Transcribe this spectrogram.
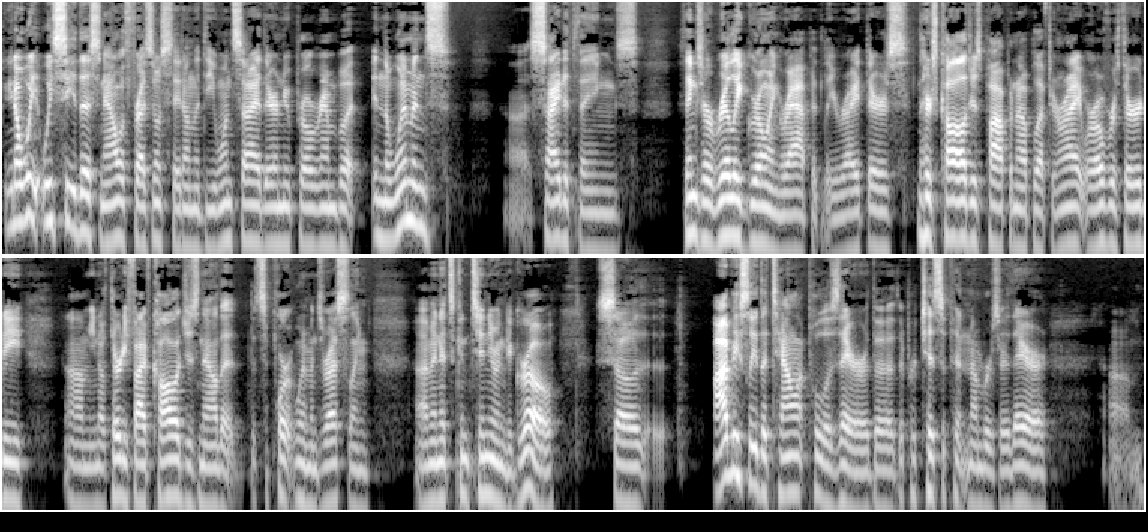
you know we we see this now with Fresno State on the D1 side, they're a new program, but in the women's uh, side of things, things are really growing rapidly, right? There's there's colleges popping up left and right. We're over 30, um, you know, 35 colleges now that, that support women's wrestling, um, and it's continuing to grow. So obviously the talent pool is there, the the participant numbers are there, um,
